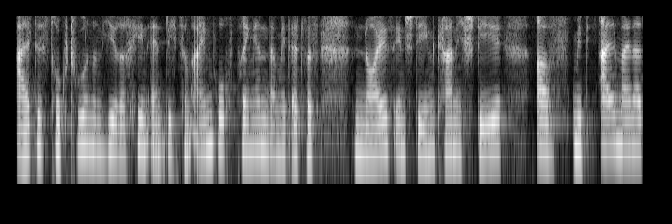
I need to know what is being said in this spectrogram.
alte Strukturen und Hierarchien endlich zum Einbruch bringen, damit etwas Neues entstehen kann. Ich stehe auf, mit, all meiner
